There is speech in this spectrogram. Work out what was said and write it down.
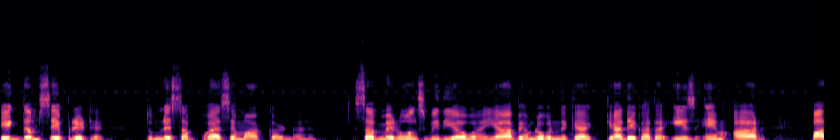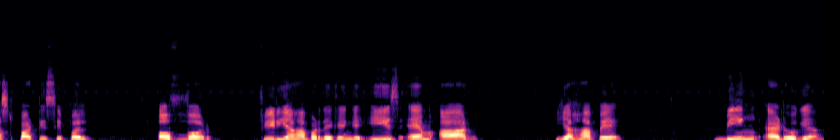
एकदम सेपरेट है। तुमने सबको ऐसे मार्क करना है। सब में रूल्स भी दिया हुआ है। यहाँ पे हम लोगों ने क्या क्या देखा था? Is am are past participle of verb फिर यहाँ पर देखेंगे इज़ एम आर यहाँ पे बींग ऐड हो गया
